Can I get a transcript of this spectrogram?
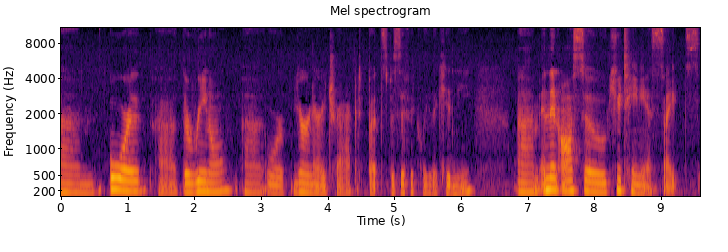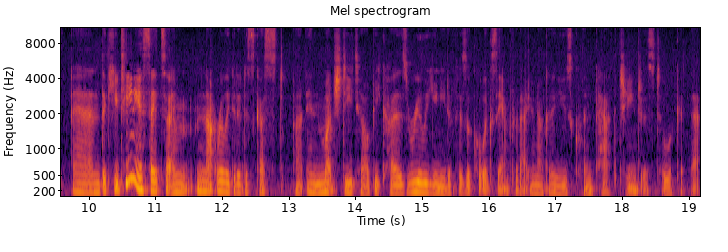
um, or uh, the renal uh, or urinary tract, but specifically the kidney, um, and then also cutaneous sites. And the cutaneous sites I'm not really going to discuss uh, in much detail because really you need a physical exam for that. You're not going to use ClinPath changes to look at that.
